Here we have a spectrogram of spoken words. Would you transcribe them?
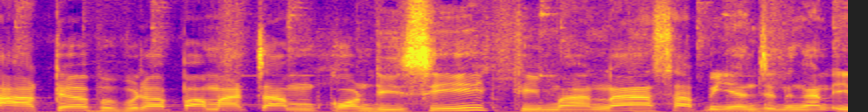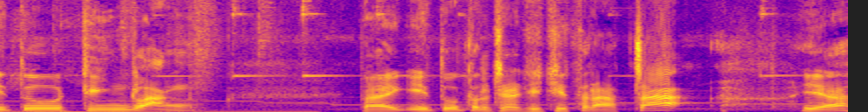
ada beberapa macam kondisi di mana sapinya jenengan itu dingklang. Baik itu terjadi di teracak ya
